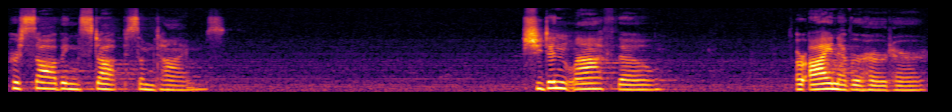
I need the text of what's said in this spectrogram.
her sobbing stops sometimes? She didn't laugh, though, or I never heard her.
